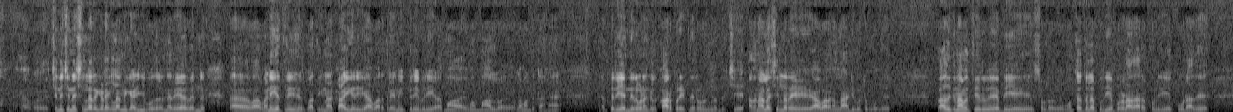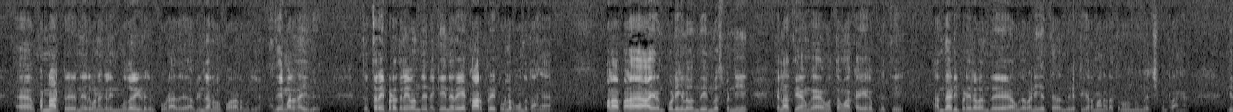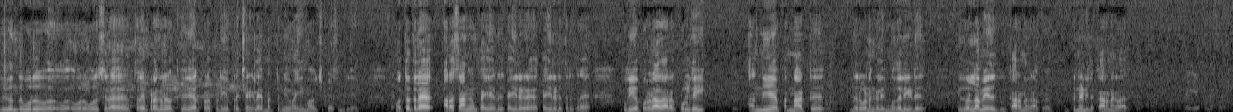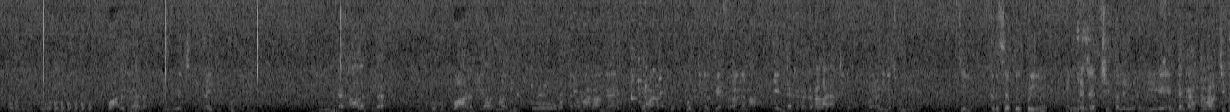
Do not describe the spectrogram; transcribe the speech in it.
சின்ன சின்ன சில்லறை கடைகள்லாம் இன்றைக்கி அழிஞ்சு போதில் நிறைய வெண்டு அஹ் வ- வணிகத்துலேயும் பார்த்தீங்கன்னா காய்கறி வியாபாரத்தில் இன்றைக்கி பெரிய பெரிய மா மால் எல்லாம் வந்துட்டாங்க. பெரிய நிறுவனங்கள் கார்ப்பரேட் நிறுவனங்கள் வந்துருச்சு. அதனால் சில்லறை வியாபாரங்கள்லாம் அடிபட்டு போகுது. இப்போ அதுக்கு நாம் தீர்வு எப்படி சொல்கிறது மொத்தத்தில் புதிய பொருளாதார கொள்கையே கூடாது. பன்னாட்டு நிறுவனங்களின் முதலீடுகள் கூடாது அப்படின்னு தான் நம்ம போராட முடியும். அதே மாதிரி தான் இது. இந்த திரைப்படத்திலேயே வந்து இன்றைக்கி நிறைய கார்ப்பரேட் உள்ளே புகுந்துட்டாங்க. பல பல ஆயிரம் கோடிகளை வந்து இன்வெஸ்ட் பண்ணி எல்லாத்தையும் அவங்க மொத்தமாக கையகப்படுத்தி அந்த அடிப்படையில் வந்து அவங்க வணிகத்தை வந்து வெற்றிகரமாக நடத்தணும்னு முயற்சி பண்ணுறாங்க இது வந்து ஒரு ஒரு- ஒரு ஒரு சில திரைப்படங்களுக்கு ஏற்படக்கூடிய பிரச்சனைகளை மட்டுமே மையமாக வச்சு பேச முடியாது. மொத்தத்தில் அரசாங்கம் கையெடு கையில் கையில் எடுத்திருக்கிற புதிய பொருளாதார கொள்கை அந்நிய பன்னாட்டு நிறுவனங்களின் முதலீடு இது எல்லாமே இதுக்கு காரணங்களாக பின்னணியில் காரணங்களாக இருக்குது சொல்லுவீங்க இப்போ புரியல எந்த கட்சி தலைவரும் எந்த கட்சி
